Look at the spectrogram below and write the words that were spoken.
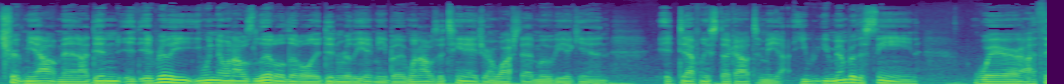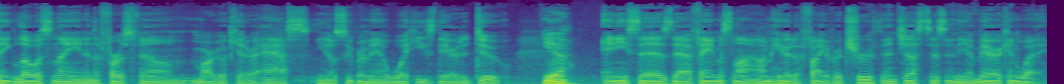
tripped me out, man. I didn't. It, it really, you know, when I was little, little, it didn't really hit me. But when I was a teenager and watched that movie again, it definitely stuck out to me. You, you remember the scene where I think Lois Lane in the first film, Margot Kidder asks, you know, Superman what he's there to do. Yeah. And he says that famous line, "I'm here to fight for truth and justice in the American way."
